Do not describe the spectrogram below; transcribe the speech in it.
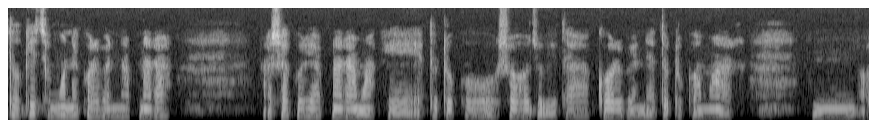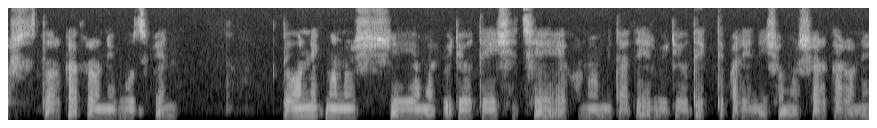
তো কিছু মনে করবেন না আপনারা। আশা করি আপনারা আমাকে এতটুকু সহযোগিতা করবেন, এতটুকু আমার অসুস্থর কারণে বুঝবেন। তো অনেক মানুষ আমার ভিডিওতে এসেছে। এখনও আমি তাদের ভিডিও দেখতে পারিনি সমস্যার কারণে।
